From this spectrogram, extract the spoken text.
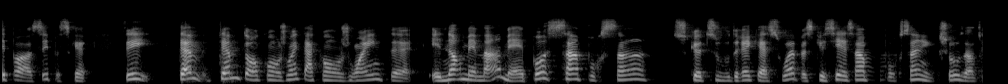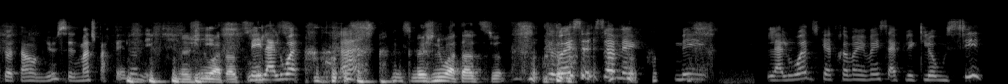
qui s'est passées parce que tu aimes ton conjoint, ta conjointe euh, énormément, mais elle n'est pas 100% ce que tu voudrais qu'elle soit, parce que si elle est 100% quelque chose, en tout cas, tant mieux, c'est le match parfait. Là, mais, Imagine-nous attendre Mais la loi. Hein? Imagine-nous attendre tout de suite. oui, c'est ça, mais, mais la loi du 80-20 s'applique là aussi.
